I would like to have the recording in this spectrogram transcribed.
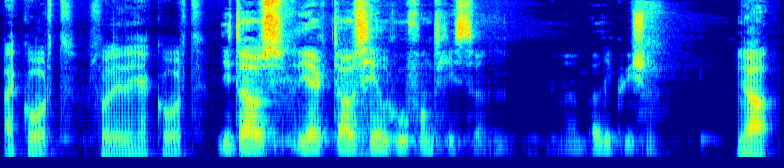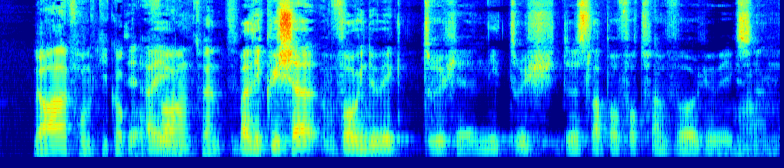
akkoord. Volledig akkoord. Die, trouwens, die ik trouwens heel goed vond gisteren. Eh, Balikwisha. Ja, ja dat vond ik ook opvallend. Want, Balikwisha volgende week terug. Hè. Niet terug de slappe vod van vorige week zijn.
